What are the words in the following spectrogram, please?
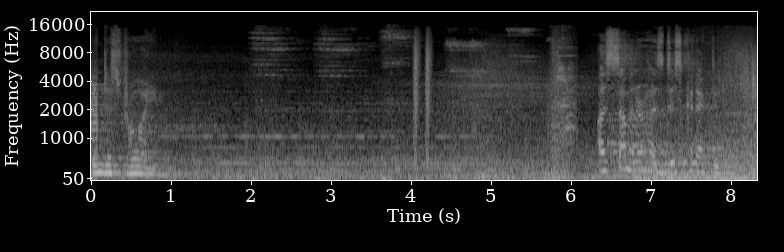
Been destroyed. A summoner has disconnected. A summoner has disconnected.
